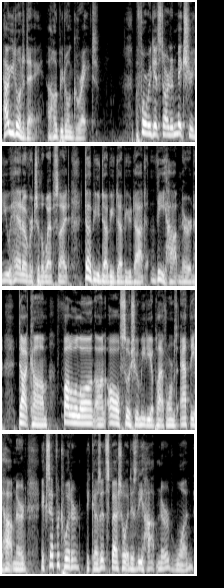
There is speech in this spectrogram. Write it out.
How are you doing today? I hope you're doing great. Before we get started, make sure you head over to the website www.thehopnerd.com Follow along on all social media platforms at The Hop Nerd, except for Twitter, because it's special. It is The Hop Nerd 1.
